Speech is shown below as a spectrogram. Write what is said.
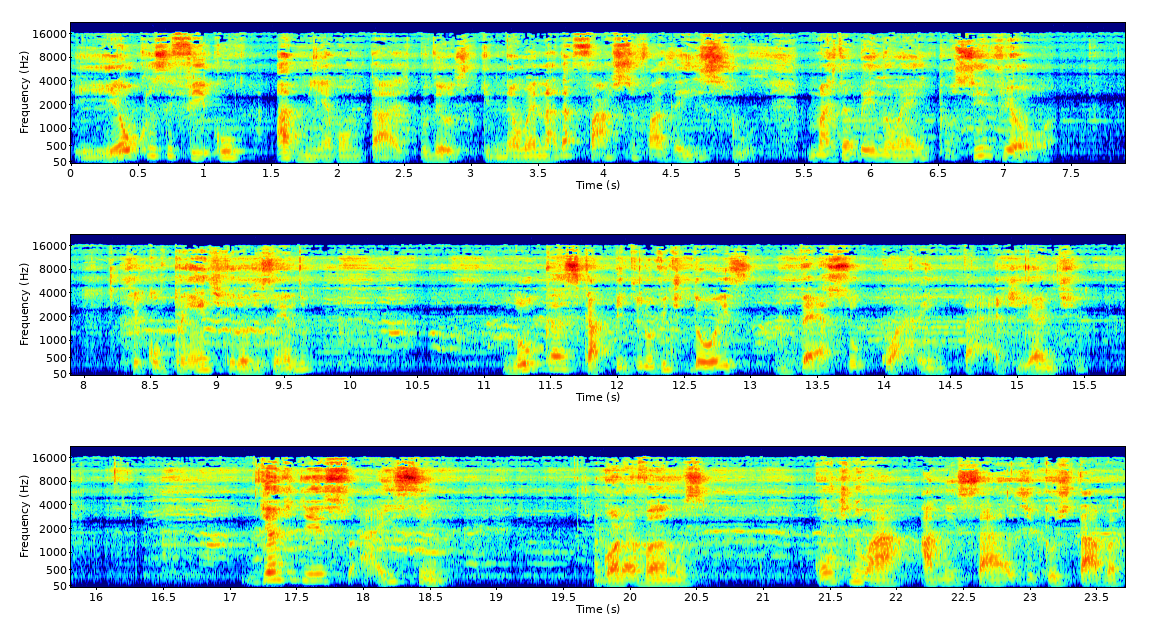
e eu crucifico a minha vontade por Deus, que não é nada fácil fazer isso, mas também não é impossível. Você compreende o que eu estou dizendo? Lucas capítulo 22, verso 40 adiante. Diante disso, aí sim, agora vamos continuar a mensagem que eu estava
